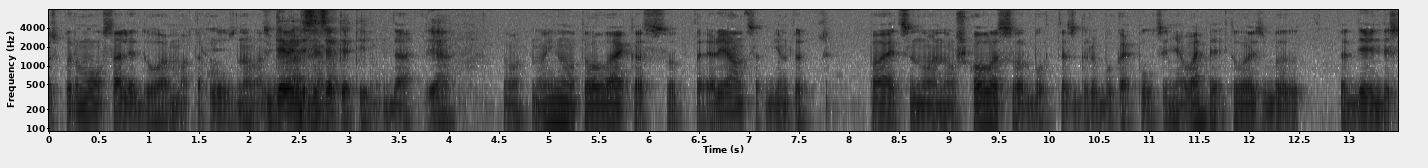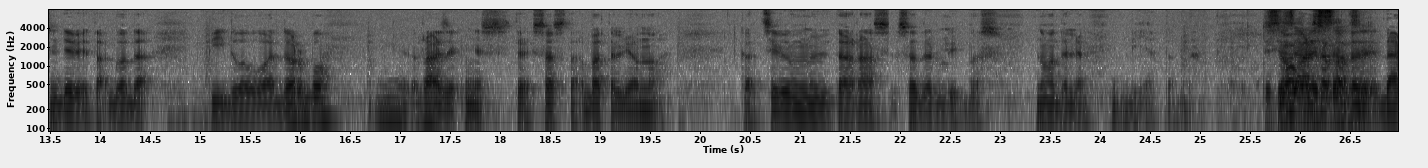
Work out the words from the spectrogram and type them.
uz pirmo salidojumu ar Lūznavas. 97. Da. Jā. No, nu, no to laika ir jāsaka, tad paaicināja no skolas, varbūt es gribu kā pulciņa vadītājs būt. Tad 99. gadā pīdavoja darbu Rāzekņas sastāvā bataljonā, kā civil-militārās sadarbības nodaļa bija tāda. Tas ir zemesardze. Da,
